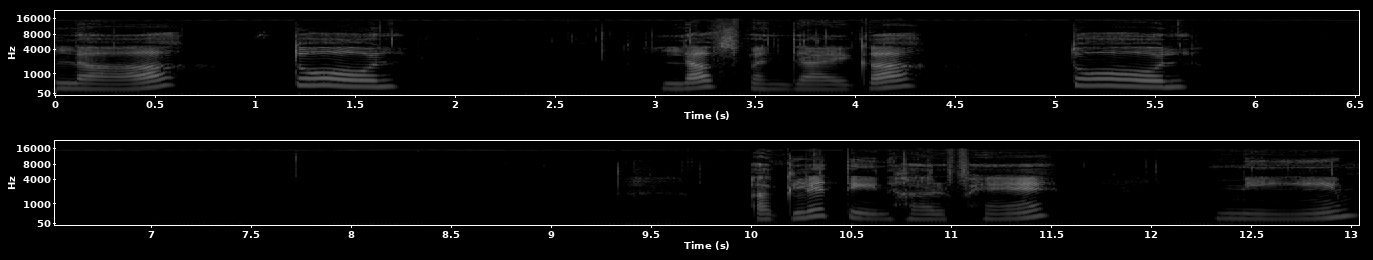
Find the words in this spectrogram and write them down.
ला, तोल। लफ्ज बन जाएगा, तोल। अगले तीन हर्फ हैं, मीम,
